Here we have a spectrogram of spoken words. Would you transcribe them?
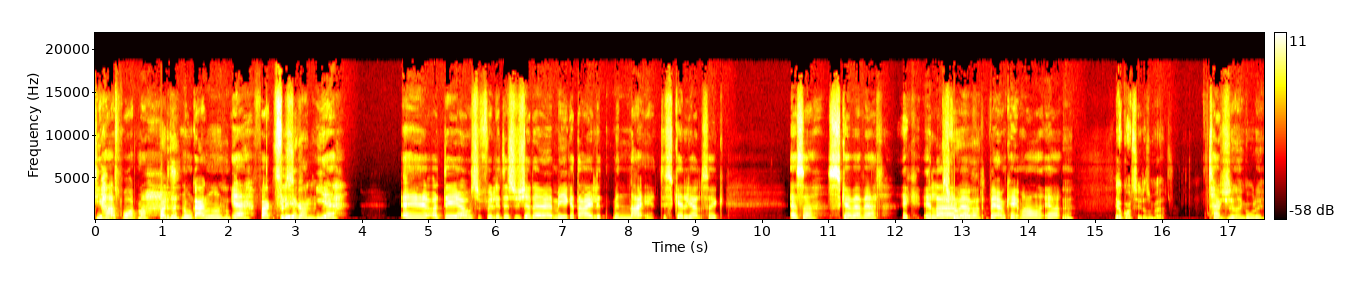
de har spurgt mig Har de det? nogle gange. Ja, faktisk. Flere gange? Ja. Øh, og det er jo selvfølgelig, det synes jeg, der er mega dejligt. Men nej, det skal jeg altså ikke. Altså, skal jeg være vært, ikke? Eller Skal være være vært? om kameraet. Ja. Ja. Jeg kunne godt se dig som vært. Tak. Det synes jeg er en god idé.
